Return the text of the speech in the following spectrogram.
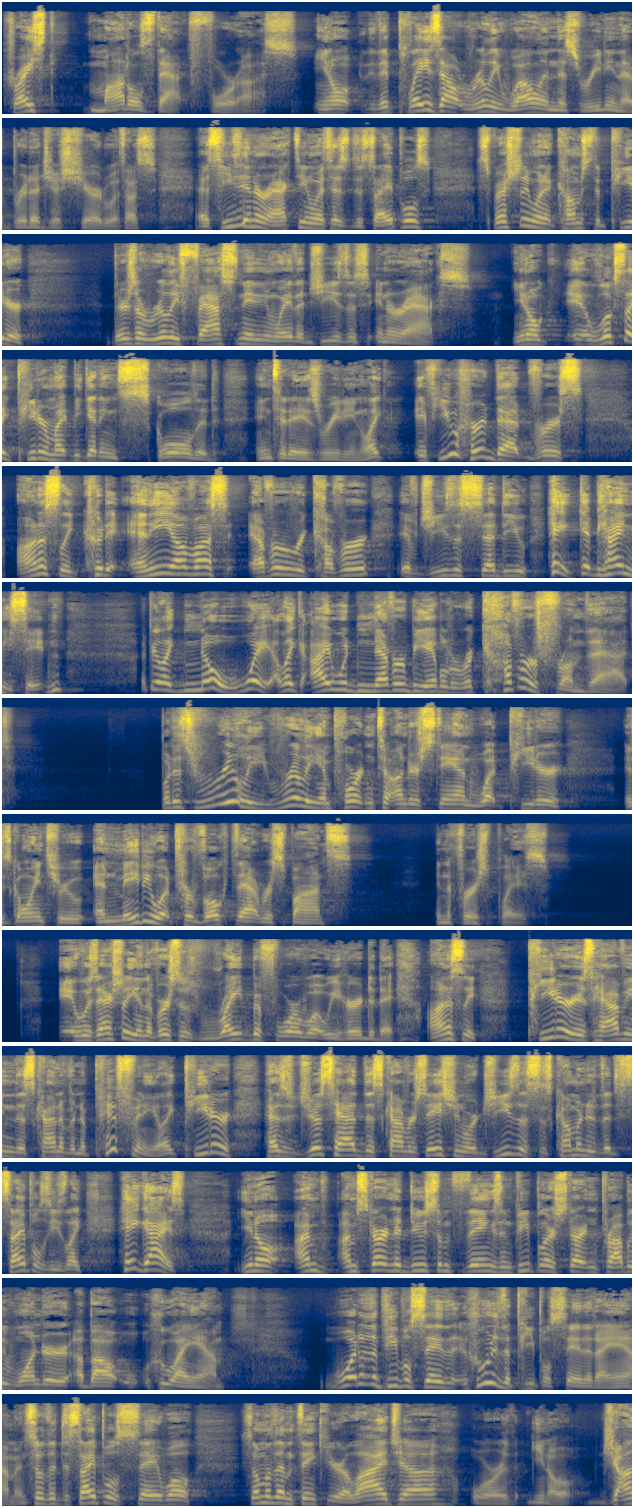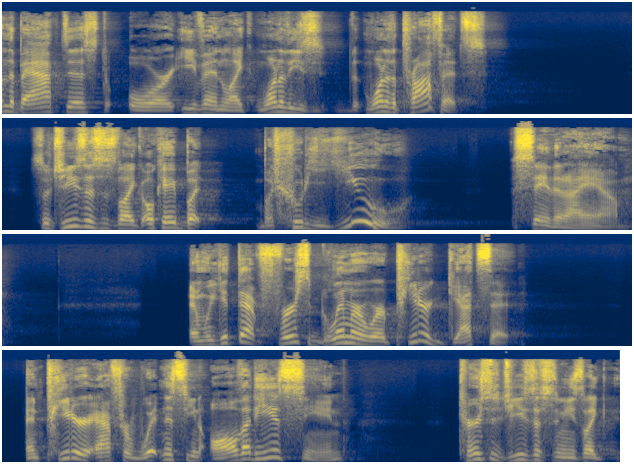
Christ models that for us. You know, it plays out really well in this reading that Britta just shared with us. As he's interacting with his disciples, especially when it comes to Peter, there's a really fascinating way that Jesus interacts. You know, it looks like Peter might be getting scolded in today's reading. Like, if you heard that verse, honestly, could any of us ever recover if Jesus said to you, Hey, get behind me, Satan? I'd be like, No way. Like, I would never be able to recover from that. But it's really, really important to understand what Peter is going through and maybe what provoked that response in the first place. It was actually in the verses right before what we heard today. Honestly, Peter is having this kind of an epiphany. Like Peter has just had this conversation where Jesus is coming to the disciples. He's like, "Hey guys, you know, I'm I'm starting to do some things and people are starting to probably wonder about who I am. What do the people say that who do the people say that I am?" And so the disciples say, "Well, some of them think you're Elijah or, you know, John the Baptist or even like one of these, one of the prophets. So Jesus is like, okay, but, but who do you say that I am? And we get that first glimmer where Peter gets it. And Peter, after witnessing all that he has seen, turns to Jesus and he's like,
